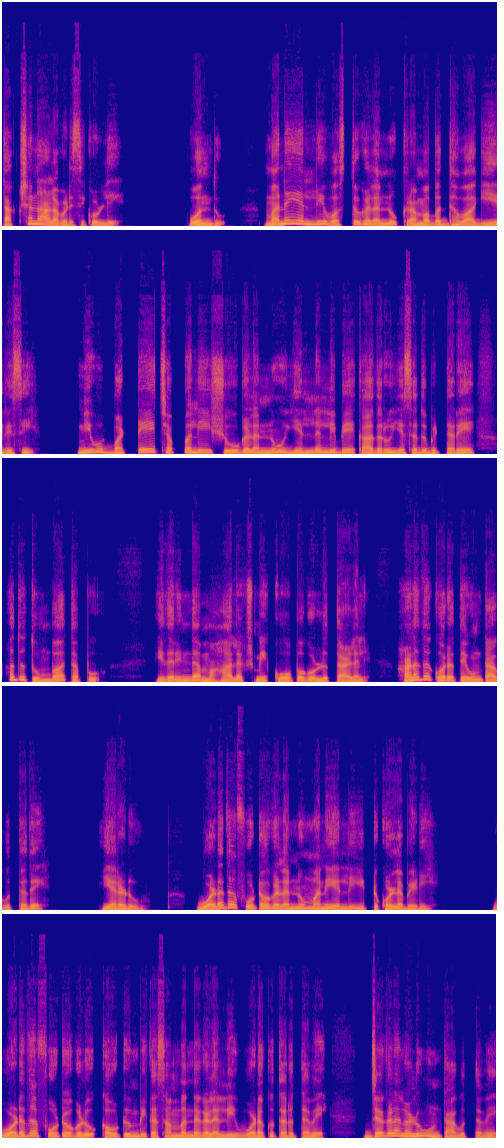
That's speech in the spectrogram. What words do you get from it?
ತಕ್ಷಣ ಅಳವಡಿಸಿಕೊಳ್ಳಿ. ಒಂದು, ಮನೆಯಲ್ಲಿ ವಸ್ತುಗಳನ್ನು ಕ್ರಮಬದ್ಧವಾಗಿ ಇರಿಸಿ. ನೀವು ಬಟ್ಟೆ, ಚಪ್ಪಲಿ, ಶೂಗಳನ್ನು ಎಲ್ಲೆಲ್ಲಿ ಬೇಕಾದರೂ ಎಸೆದು ಬಿಟ್ಟರೆ ಅದು ತುಂಬಾ ತಪ್ಪು. ಇದರಿಂದ ಮಹಾಲಕ್ಷ್ಮಿ ಕೋಪಗೊಳ್ಳುತ್ತಾಳಲೆ ಹಣದ ಕೊರತೆ ಉಂಟಾಗುತ್ತದೆ. ಎರಡು, ಒಡದ ಫೋಟೋಗಳನ್ನು ಮನೆಯಲ್ಲಿ ಇಟ್ಟುಕೊಳ್ಳಬೇಡಿ. ಒಡದ ಫೋಟೋಗಳು ಕೌಟುಂಬಿಕ ಸಂಬಂಧಗಳಲ್ಲಿ ಒಡಕು ತರುತ್ತವೆ, ಜಗಳಗಳು ಉಂಟಾಗುತ್ತವೆ.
